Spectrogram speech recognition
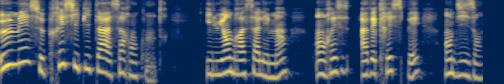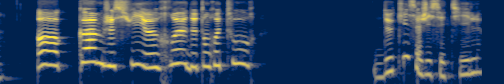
Eumée se précipita à sa rencontre. Il lui embrassa les mains avec respect en disant Oh, comme je suis heureux de ton retour. De qui s'agissait-il?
